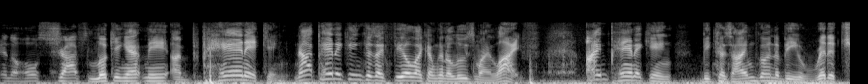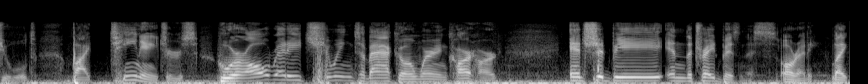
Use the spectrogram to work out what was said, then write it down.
and the whole shop's looking at me. I'm panicking. Not panicking because I feel like I'm going to lose my life. I'm panicking because I'm going to be ridiculed by teenagers who are already chewing tobacco and wearing Carhartt and should be in the trade business already. Like,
